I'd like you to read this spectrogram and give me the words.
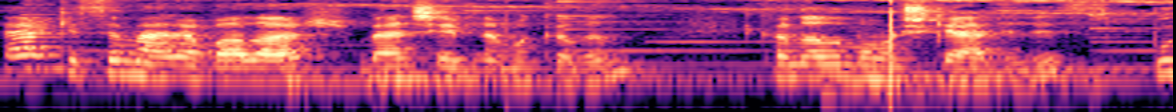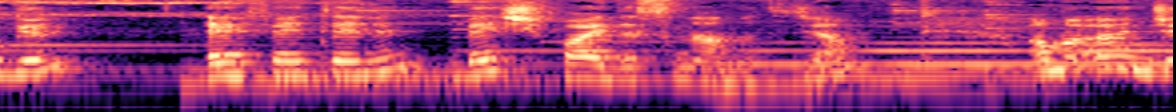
Herkese merhabalar. Ben Şebnem Akalın. Kanalıma hoş geldiniz. Bugün EFT'nin 5 faydasını anlatacağım. Ama önce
